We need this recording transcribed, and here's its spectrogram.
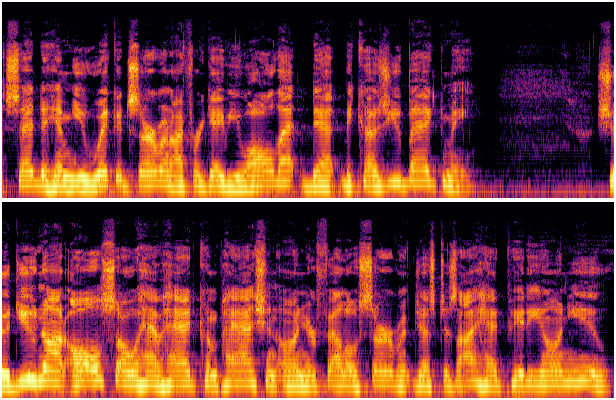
said to him, You wicked servant, I forgave you all that debt because you begged me. Should you not also have had compassion on your fellow servant, just as I had pity on you?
